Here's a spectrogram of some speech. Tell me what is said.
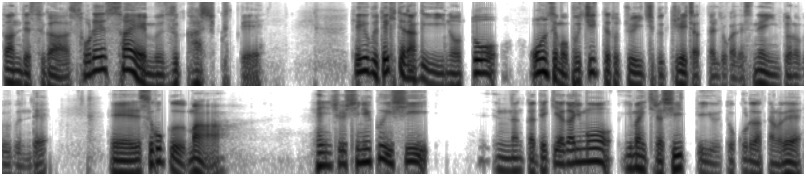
たんですが、それさえ難しくて、結局できてないのと、音声もブチって途中一部切れちゃったりとかですね、イントロ部分で。えーすごく、まあ、編集しにくいし、なんか出来上がりもいまいちだしっていうところだったので、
